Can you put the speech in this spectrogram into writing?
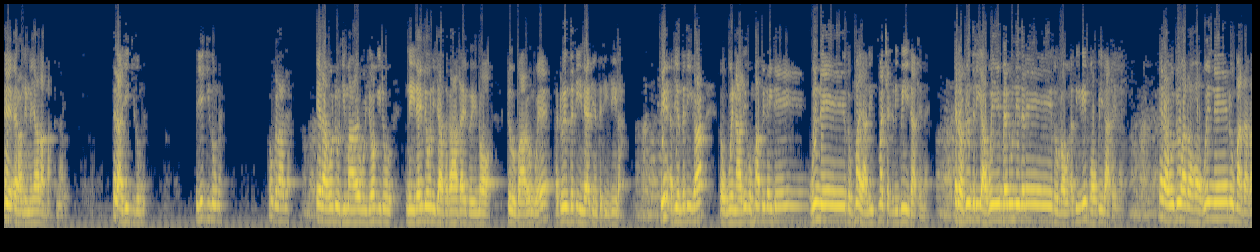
အဲအဲ့ဒါလည်းမရတာမှခင်ဗျားတို့အဲ့ဒါအရေးကြီးဆုံးပဲအရေးကြီးဆုံးပဲဟုတ်ကလားဗျာ အဲ့ဒါကိုတို့ဒီမှာဟိုယောဂီတို့နေတိုင်းပြောနေကြစကားတိုက်ဆိုရင်တော့တို့ဘာတော့ကွယ်အတွင်းတတိနဲ့အပြင်တတိလေးလားဟင်အပြင်တတိကဝင်နာလေးကိုမှတ်ပေးလိုက်တယ်ဝင်နေဆိုမှတ်ရလေးမှတ်ချက်ကလေးပေးတာတယ်နဲ့အဲ့တော့အတွင်းတတိကဝင်ဘယ်လိုနေသလဲဆိုတော့အတီလေးပေါ်ပေးတာတယ်နဲ့အဲ့ဒါကိုတို့ကတော့ဟောဝင်နေလို့မှတ်တာက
